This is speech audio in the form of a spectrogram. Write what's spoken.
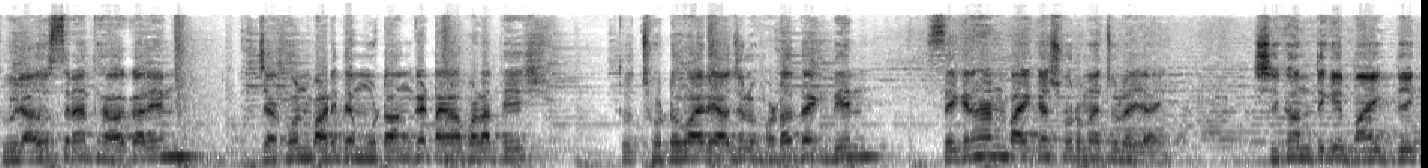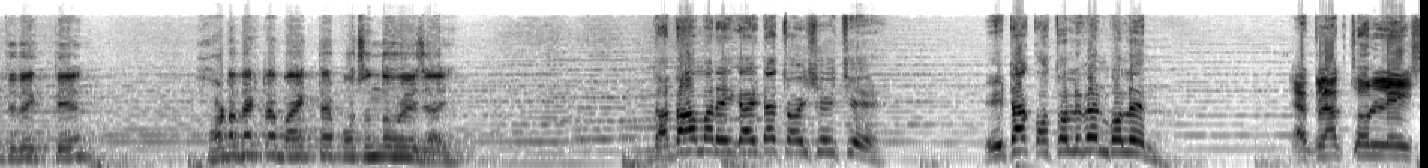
তুই রাজস্থানে থাকাকালীন যখন বাড়িতে মোটা অঙ্কের টাকা পাঠাতিস তো ছোট ভাই রেয়াজুল হঠাৎ একদিন সেকেন্ড হ্যান্ড বাইকের শোরুমে চলে যায়। সেখান থেকে বাইক দেখতে দেখতে হঠাৎ একটা বাইক তার পছন্দ হয়ে যায়। দাদা, আমার এই গাড়িটা চয়েস হয়েছে। এটা কত নেবেন বলেন? এক লাখ চল্লিশ।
